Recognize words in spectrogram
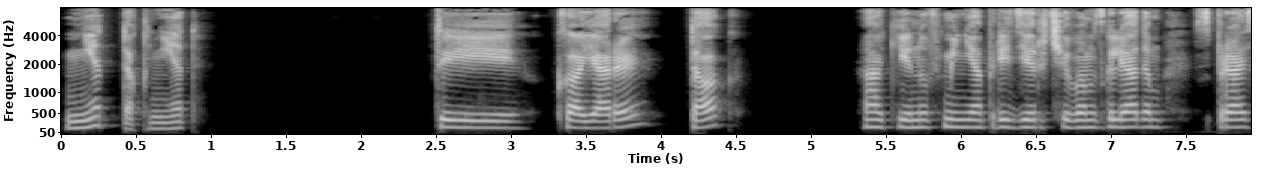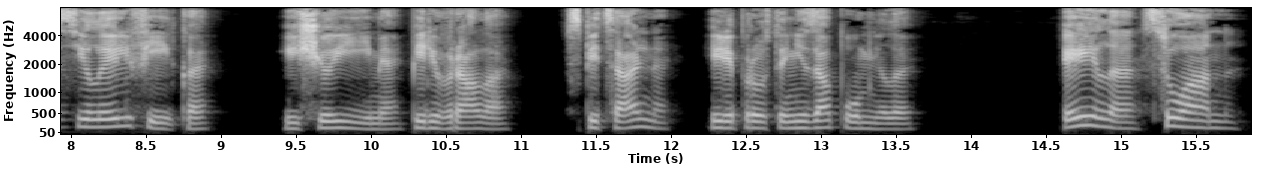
«Нет так нет». «Ты Каяре, так?» Окинув меня придирчивым взглядом, спросила эльфийка. Еще и имя переврала. Специально или просто не запомнила? «Эйла Суан», –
